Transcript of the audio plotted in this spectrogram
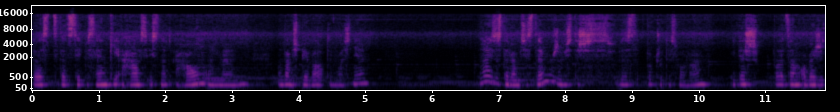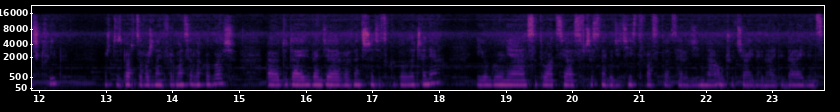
to jest cytat z tej piosenki A house is not a home. Oni mają, on tam śpiewa o tym właśnie. No i zostawiam Cię z tym, żebyś też poczuł te słowa. I też polecam obejrzeć klip, może to jest bardzo ważna informacja dla kogoś. E, tutaj będzie wewnętrzne dziecko do leczenia i ogólnie sytuacja z wczesnego dzieciństwa, sytuacja rodzinna, uczucia itd., itd., więc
